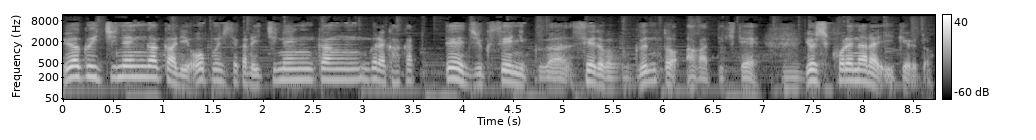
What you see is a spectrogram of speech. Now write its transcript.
予約1年がかり、オープンしてから1年間ぐらいかかって、熟成肉が、精度がぐんと上がってきて、よし、これならいけると。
